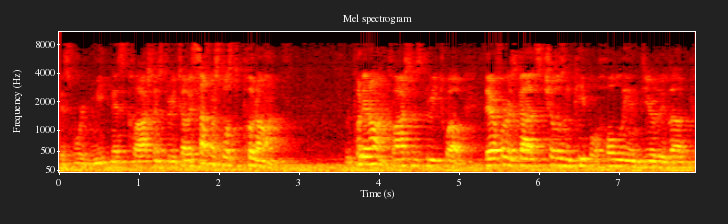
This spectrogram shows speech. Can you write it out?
this word meekness? Colossians 3.12. It's something we're supposed to put on. We put it on. Colossians 3.12. Therefore, as God's chosen people, holy and dearly loved,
